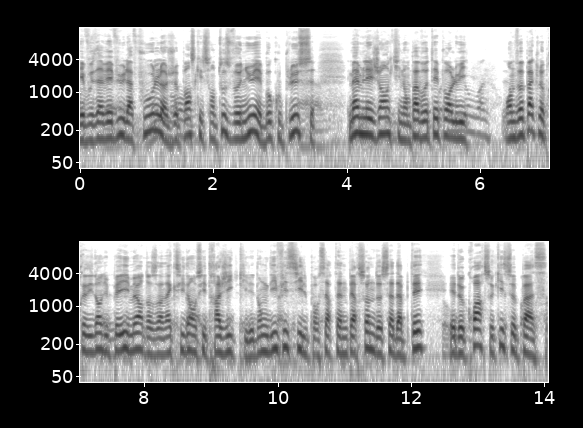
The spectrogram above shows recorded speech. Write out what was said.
Et vous avez vu la foule, je pense qu'ils sont tous venus et beaucoup plus, même les gens qui n'ont pas voté pour lui. On ne veut pas que le président du pays meure dans un accident aussi tragique. Il est donc difficile pour certaines personnes de s'adapter et de croire ce qui se passe.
